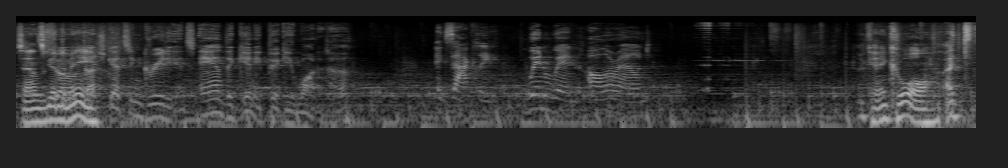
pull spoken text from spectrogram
Sounds good so to me. Dutch gets ingredients and the guinea pig he wanted, huh? Exactly. Win win all around. Okay, cool. I t-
